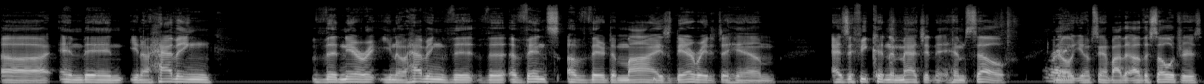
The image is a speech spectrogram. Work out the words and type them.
uh, and then you know, having the narrate, you know, having the the events of their demise narrated to him as if he couldn't imagine it himself you know, Right. you know what I'm saying, by the other soldiers,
